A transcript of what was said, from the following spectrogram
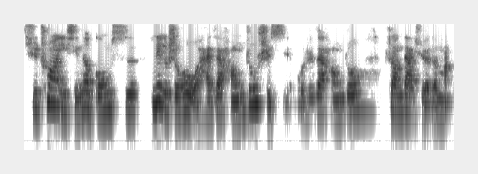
去创意型的公司。那个时候我还在杭州实习，我是在杭州上大学的嘛。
